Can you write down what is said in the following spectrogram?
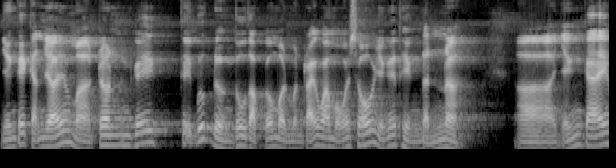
Những cái cảnh giới mà trên cái cái bước đường tu tập của mình Mình trải qua một cái số những cái thiền định nè à, Những cái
